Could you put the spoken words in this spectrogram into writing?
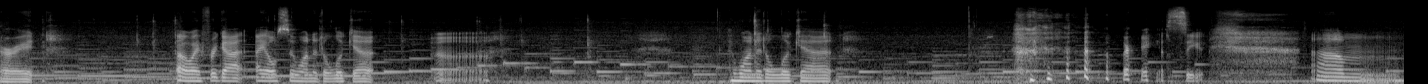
Alright. Oh, I forgot. I also wanted to look at... Uh, I wanted to look at... wearing a suit. Um...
